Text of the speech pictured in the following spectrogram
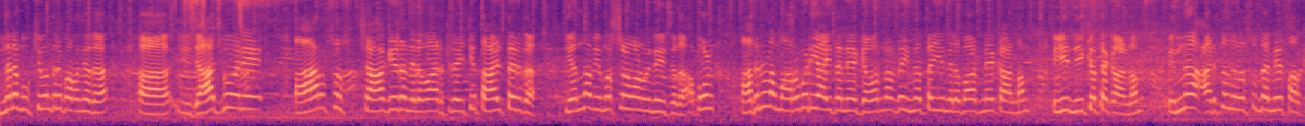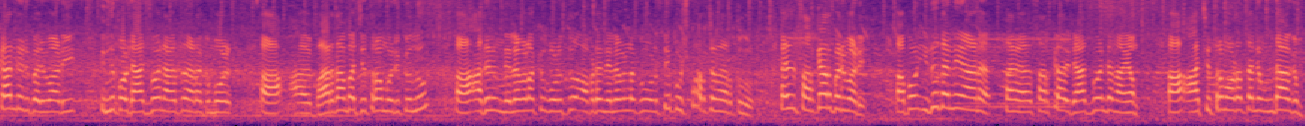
ഇന്നലെ മുഖ്യമന്ത്രി പറഞ്ഞത് രാജ്ഭവനെ ആർ എസ് എസ് ശാഖയുടെ നിലവാരത്തിലേക്ക് താഴ്ത്തരുത് എന്ന വിമർശനമാണ് ഉന്നയിച്ചത്. അപ്പോൾ അതിനുള്ള മറുപടിയായി തന്നെ ഗവർണറുടെ ഇന്നത്തെ ഈ നിലപാടിനെ കാണണം ഈ നീക്കത്തെ കാണണം. ഇന്ന് അടുത്ത ദിവസം തന്നെ സർക്കാരിന്റെ ഒരു പരിപാടി ഇന്നിപ്പോൾ രാജ്ഭവനകത്ത് നടക്കുമ്പോൾ ഭാരതാംബ ചിത്രം ഒരുക്കുന്നു. അതിൽ നിലവിളക്ക് കൊളുത്തു. അവിടെ നിലവിളക്ക് കൊളുത്തി പുഷ്പാർച്ചന നടത്തുന്നു. അതായത് സർക്കാർ പരിപാടി. അപ്പോൾ ഇത് തന്നെയാണ് സർക്കാർ രാജ്ഭവന്റെ നയം. ആ, ചിത്രം അവിടെ തന്നെ ഉണ്ടാകും.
